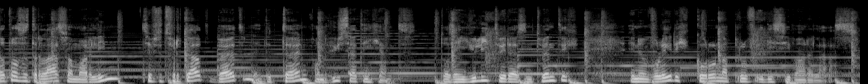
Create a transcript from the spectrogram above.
Dat was het relaas van Marleen. Ze heeft het verteld buiten in de tuin van Huset in Gent. Het was in juli 2020 in een volledig coronaproof editie van Relaas.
